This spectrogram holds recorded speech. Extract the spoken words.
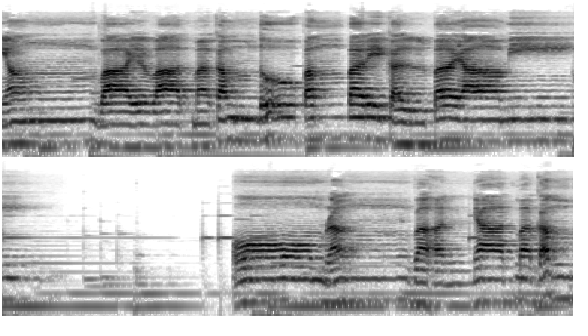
यं वायवात्मकं धूपं परिकल्पयामि। ॐ रं वहन्यात्मकं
